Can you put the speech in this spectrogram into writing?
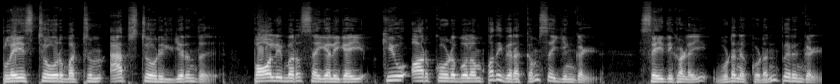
பிளே ஸ்டோர் மற்றும் ஆப் ஸ்டோரில் இருந்து பாலிமர் செயலியை கியூஆர் கோடு மூலம் பதிவிறக்கம் செய்யுங்கள். செய்திகளை உடனுக்குடன் பெறுங்கள்.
